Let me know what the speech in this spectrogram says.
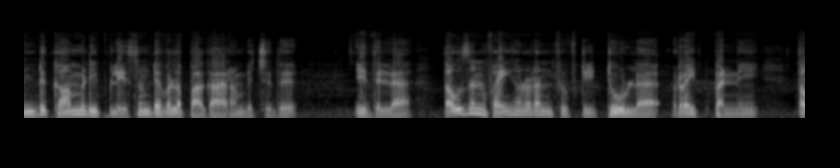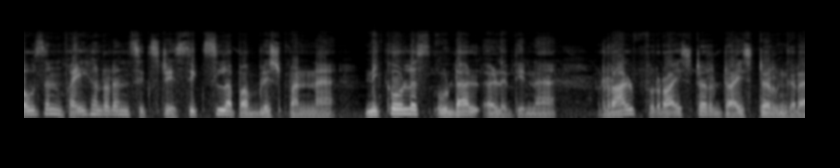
அண்டு காமெடி பிளேஸும் டெவலப் ஆக ஆரம்பிச்சுது. இதில் thousand five hundred and fifty டூவில் ரைட் பண்ணி thousand five hundred and sixty சிக்ஸில் பப்ளிஷ் பண்ண நிக்கோலஸ் உடால் எழுதின ரால்ஃப் ராய்ஸ்டர் டாய்ஸ்டருங்கிற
